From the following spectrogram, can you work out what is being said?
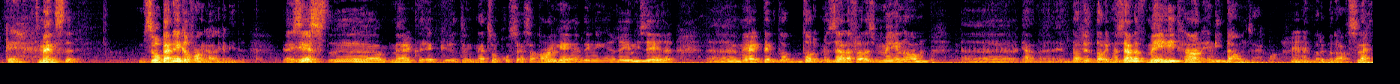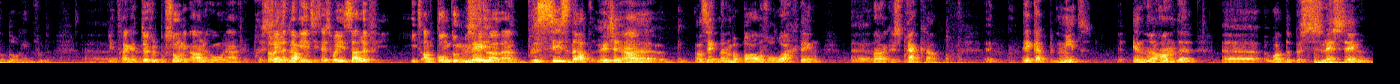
Oké. Tenminste, zo ben ik ervan gaan genieten. Kijk, eerst eh, merkte ik, eh, toen ik net zo'n processen aanging en dingen ging realiseren, eh, merkte ik dat, dat ik mezelf wel eens meenam, eh, ja, dat, ik- dat ik mezelf mee liet gaan in die down, zeg maar. Mhm. En dat ik me daar slechter door ging voelen. Eh, Je trekt het te veel persoonlijk aan gewoon, hè. Precies Terwijl het niet eens iets is waar je zelf iets aan kon doen misschien Nee, wel, hè. precies dat, weet je. Ja. Eh, als ik met een bepaalde verwachting eh, naar een gesprek ga, eh, ik heb niet in de handen wat de beslissing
